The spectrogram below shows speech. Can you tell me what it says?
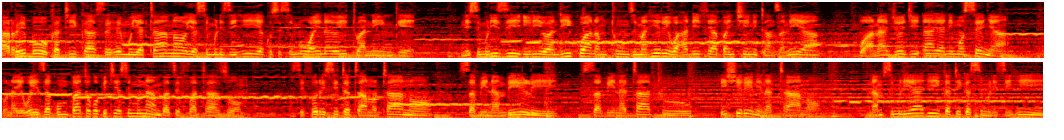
Karibu katika sehemu ya tano ya simulizi hii ya kusisimua inayoitwa Ninge. Ni simulizi iliyoandikwa na mtunzi mahiri wa hadithi hapa nchini Tanzania, Bwana George Ayani Mosenya, unayeweza kumpata kupitia simu namba zifuatazo 0655 72 73 25 na msimuliaji katika simulizi hii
